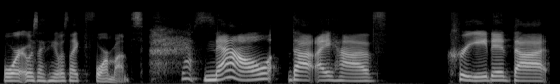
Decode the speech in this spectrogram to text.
for, it was, I think it was like four months. Yes. Now that I have created that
